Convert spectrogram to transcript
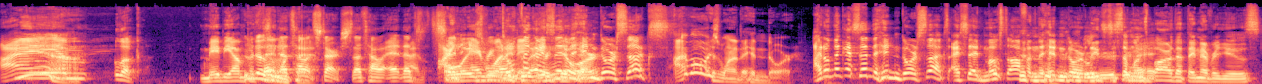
I Yeah. am. Look, maybe I'm doesn't pathetic. That's how that? it starts. That's how that's I've always everyone wanted I don't think I hidden said the hidden door sucks. I've always wanted a hidden door. I don't think I said the hidden door sucks. I said most often the hidden door leads to someone's Right. bar that they never use.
